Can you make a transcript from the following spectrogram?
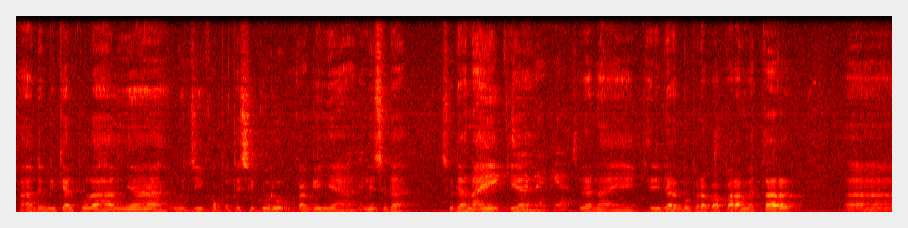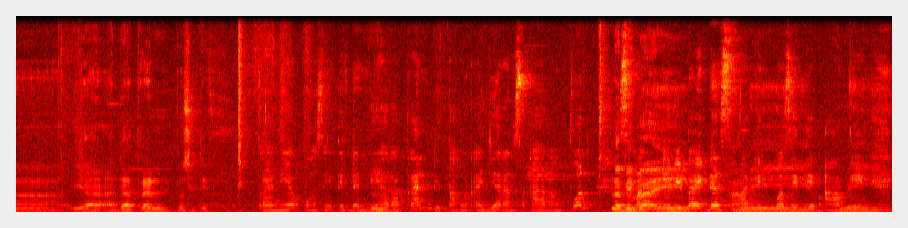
Nah, demikian pula halnya uji kompetisi guru UKG-nya Mhm. ini sudah sudah naik ya Sudah naik ya? sudah naik jadi dalam beberapa parameter eh, ya ada tren positif trennya positif dan diharapkan di tahun ajaran sekarang pun Hmm. Lebih baik. lebih baik dan semakin Amin. positif. Amin. Amin.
